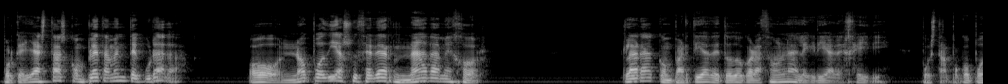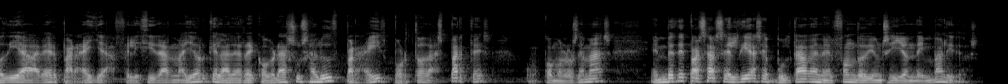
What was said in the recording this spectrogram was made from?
porque ya estás completamente curada. Oh, no podía suceder nada mejor. Clara compartía de todo corazón la alegría de Heidi, pues tampoco podía haber para ella felicidad mayor que la de recobrar su salud para ir por todas partes, como los demás, en vez de pasarse el día sepultada en el fondo de un sillón de inválidos.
